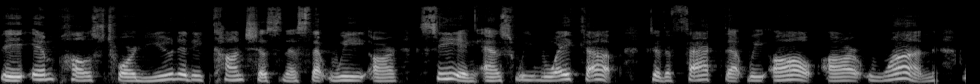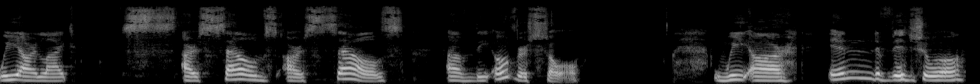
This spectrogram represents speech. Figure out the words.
the impulse toward unity consciousness that we are seeing as we wake up to the fact that we all are one. We are like ourselves, ourselves of the oversoul. We are individual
